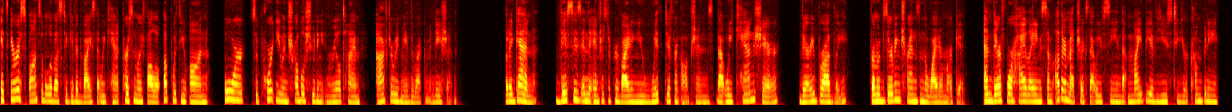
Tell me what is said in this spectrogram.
it's irresponsible of us to give advice that we can't personally follow up with you on or support you in troubleshooting in real time after we've made the recommendation. But again, this is in the interest of providing you with different options that we can share very broadly from observing trends in the wider market, and therefore highlighting some other metrics that we've seen that might be of use to your company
